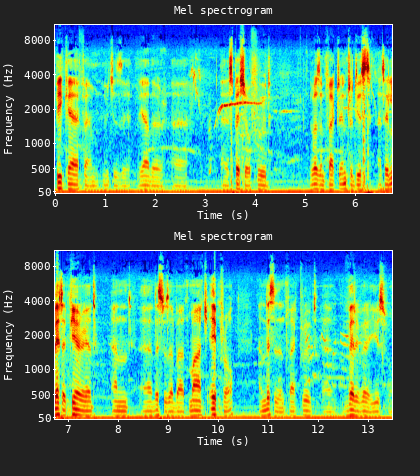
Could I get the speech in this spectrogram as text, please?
PKFM, which is the, the other uh, special food, was in fact introduced at a later period and uh, this was about March, April, and this has in fact proved uh, very, very useful.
